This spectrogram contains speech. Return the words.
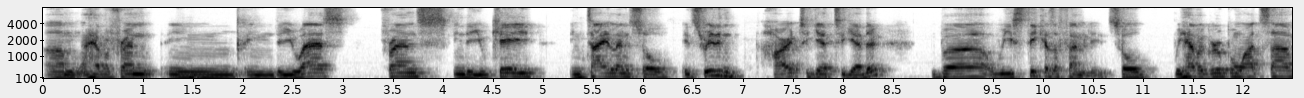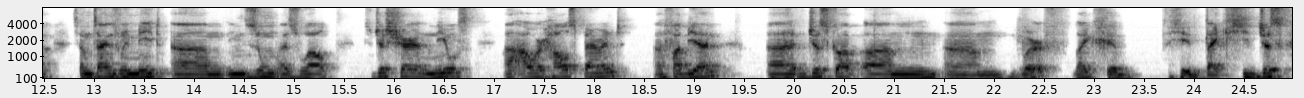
Um, I have a friend in, in the US, France, in the UK, in Thailand. So it's really hard to get together, but we stick as a family. So we have a group on WhatsApp. Sometimes we meet um, in Zoom as well to just share news. Uh, our house parent, uh, Fabian, uh, just got um, um, birth. Like he, he, like he just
